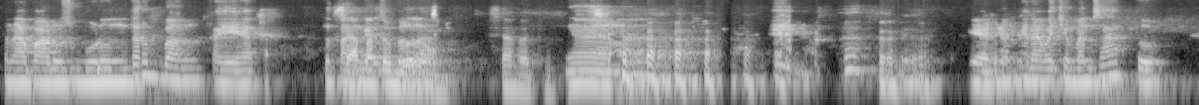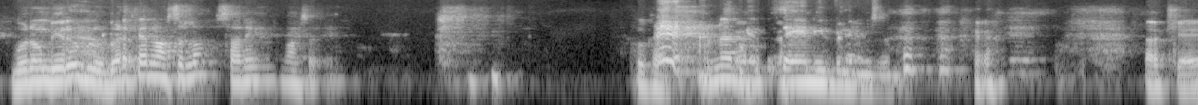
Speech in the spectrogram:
kenapa harus burung terbang kayak tetangga Siapa tuh sebelah? burung? Siapa tuh? Nah, ya kan kenapa cuma satu? Burung biru nah. bluebird kan maksud lo? Sorry, maksudnya. Bukan. I'm not to say any brands. Oke. Okay.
